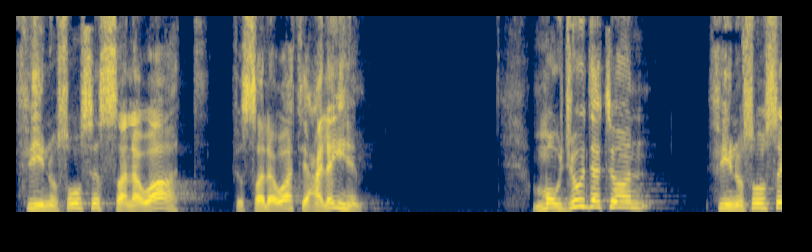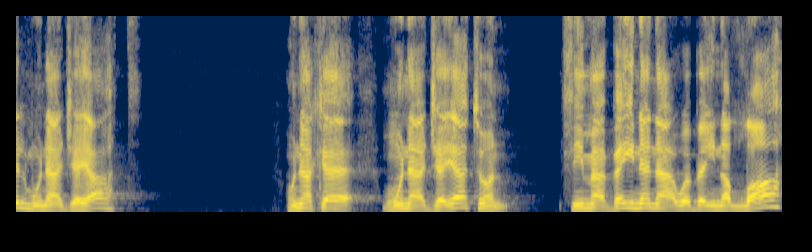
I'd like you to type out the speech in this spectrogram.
في نصوص الصلوات في الصلوات عليهم. موجودة في نصوص المناجيات. هناك مناجيات فيما بيننا وبين الله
